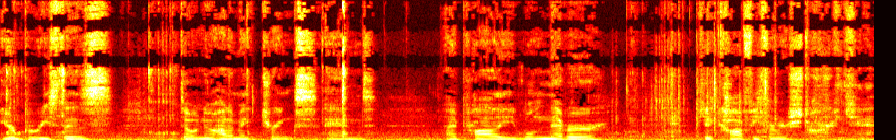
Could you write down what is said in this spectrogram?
your baristas don't know how to make drinks and I probably will never get coffee from your store again.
